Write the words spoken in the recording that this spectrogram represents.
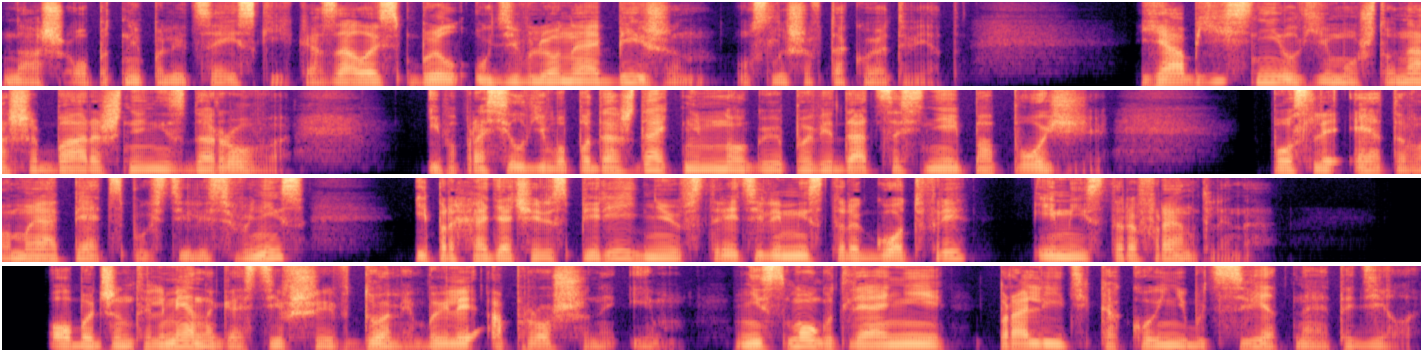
Наш опытный полицейский, казалось, был удивлен и обижен, услышав такой ответ. Я объяснил ему, что наша барышня нездорова, и попросил его подождать немного и повидаться с ней попозже. После этого мы опять спустились вниз и, проходя через переднюю, встретили мистера Готфри и мистера Фрэнклина. Оба джентльмена, гостившие в доме, были опрошены им. Не смогут ли они пролить какой-нибудь свет на это дело?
